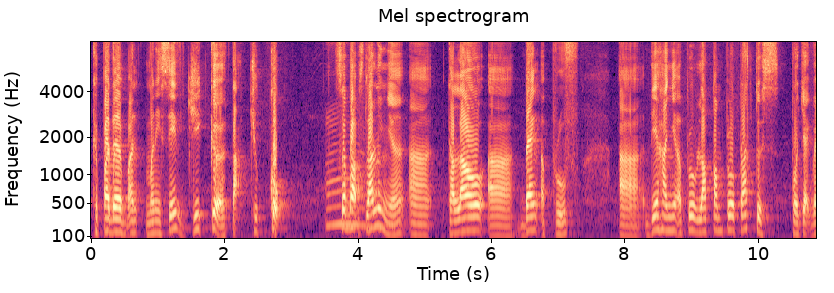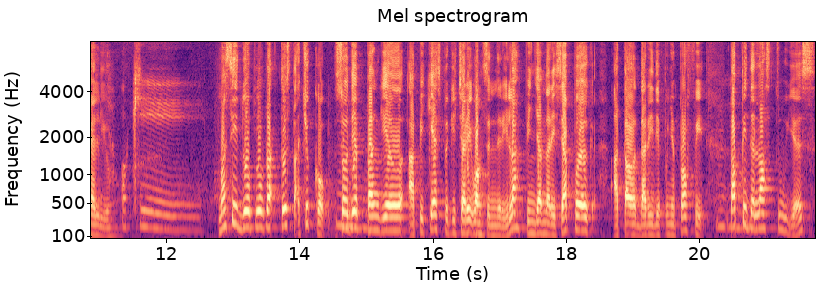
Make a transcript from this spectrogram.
kepada mon- money save jika tak cukup Hmm. sebab selalunya uh, kalau uh, bank approve uh, dia hanya approve 80% project value Okey. masih 20% tak cukup. So hmm. dia panggil uh, PKS pergi cari wang sendirilah, pinjam dari siapa atau dari dia punya profit. Hmm. Tapi the last two years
